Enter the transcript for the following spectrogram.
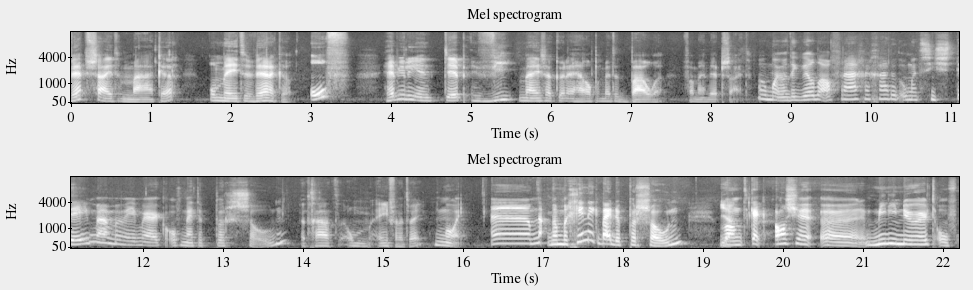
websitemaker om mee te werken? Of hebben jullie een tip wie mij zou kunnen helpen met het bouwen van mijn website? Oh, mooi, want ik wilde afvragen: gaat het om het systeem waar we mee werken of met de persoon? Het gaat om één van de twee. Mooi. Ehm, nou, dan begin ik bij de persoon. Ja. Want kijk, als je eh, mini-nerd of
